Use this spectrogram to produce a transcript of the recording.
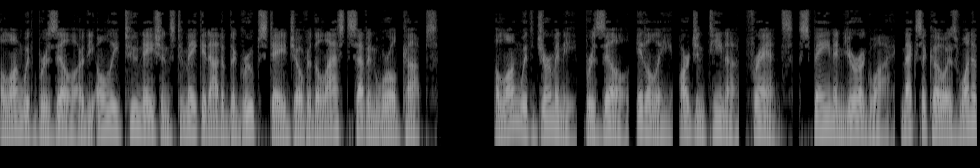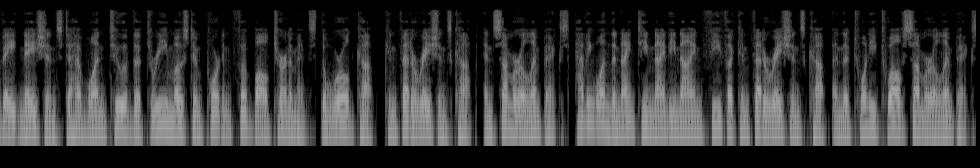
along with Brazil are the only two nations to make it out of the group stage over the last seven World Cups. Along with Germany, Brazil, Italy, Argentina, France, Spain and Uruguay, Mexico is one of eight nations to have won two of the three most important football tournaments the World Cup, Confederations Cup, and Summer Olympics, having won the 1999 FIFA Confederations Cup and the 2012 Summer Olympics.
